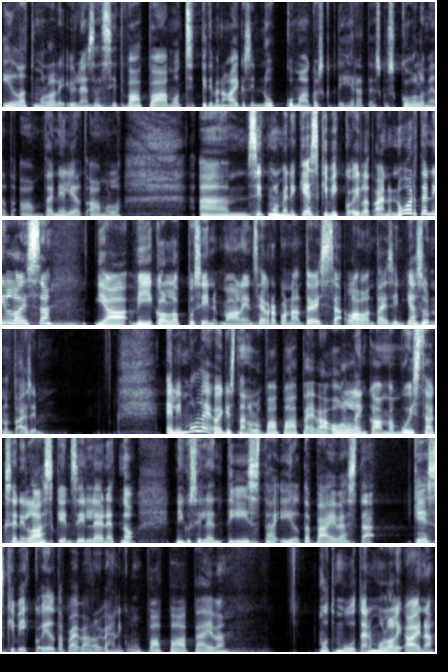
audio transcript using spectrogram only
Illat mulla oli yleensä sit vapaa, mutta sitten piti mennä aikaisin nukkumaan, koska piti herätä joskus kolmelta aamu, tai neljältä aamulla. Ähm, sitten mulla meni keskiviikkoillat aina nuorten illoissa, ja viikonloppuisin mä olin seurakunnan töissä lauantaisin ja sunnuntaisin. Eli mulla ei oikeastaan ollut vapaa-päivää ollenkaan. Mä muistaakseni laskin silleen, että no niin kuin silleen tiistai-iltapäivästä keskiviikko-iltapäivään oli vähän niin kuin mun vapaa-päivä. Mutta muuten mulla oli aina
